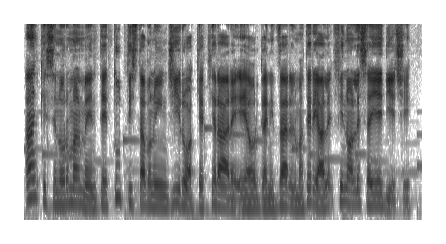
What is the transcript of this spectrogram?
anche se normalmente tutti stavano in giro a chiacchierare e a organizzare il materiale fino alle 6.10.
